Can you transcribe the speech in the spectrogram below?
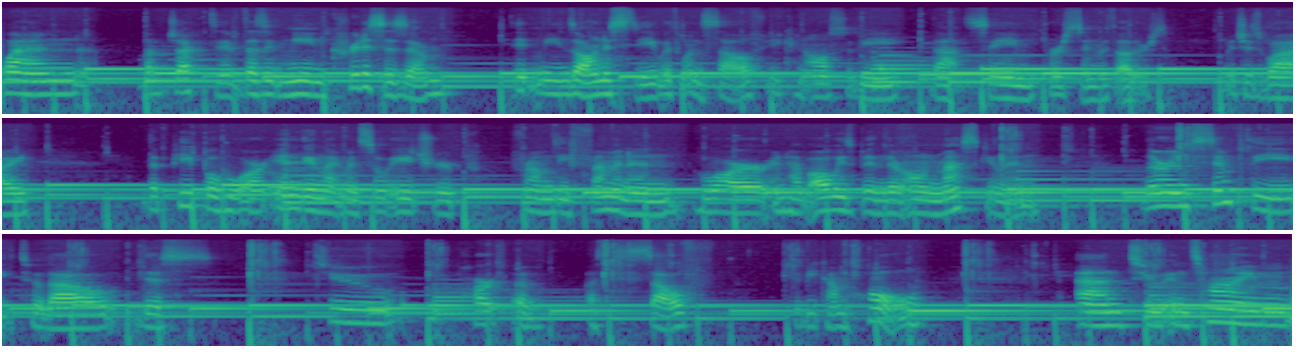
When objective doesn't mean criticism, it means honesty with oneself. You can also be that same person with others, which is why the people who are in the Enlightenment Soul Age group from the feminine, who are and have always been their own masculine, learn simply to allow this two part of a self to become whole and to in time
